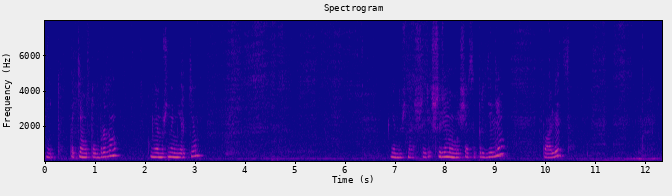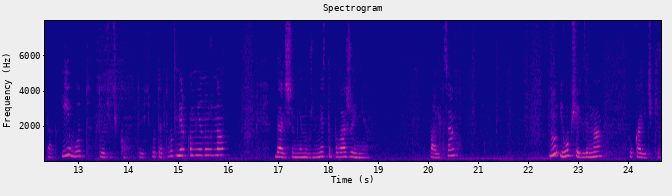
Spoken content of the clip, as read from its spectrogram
Вот таким вот образом. Мне нужны мерки. Мне нужна ширину мы сейчас определим. Палец. Так, и вот точечка. То есть вот эта вот мерка мне нужна. Дальше мне нужно местоположение пальца. Ну и общая длина рукавички.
